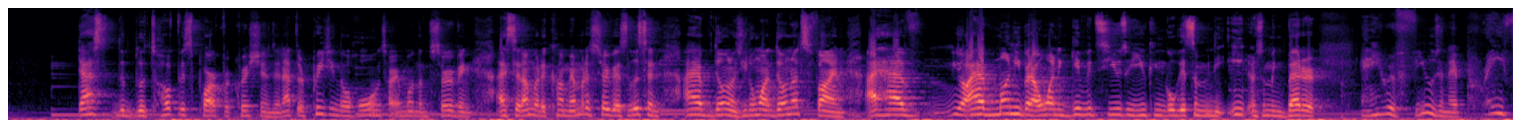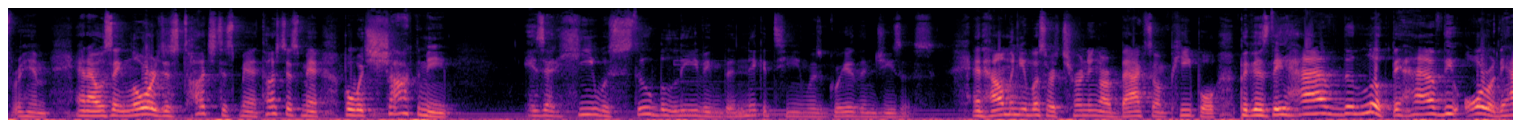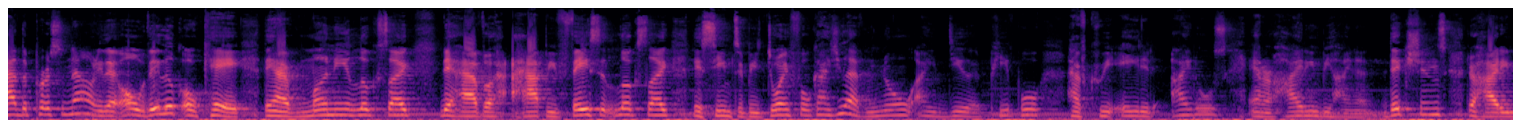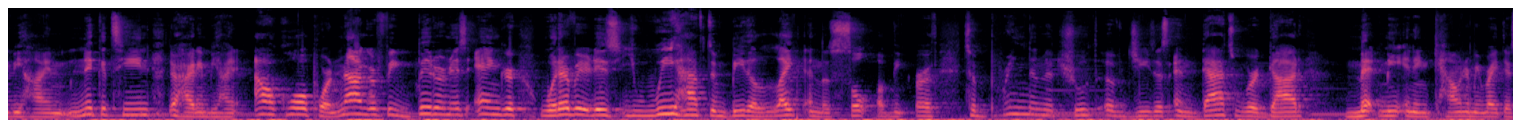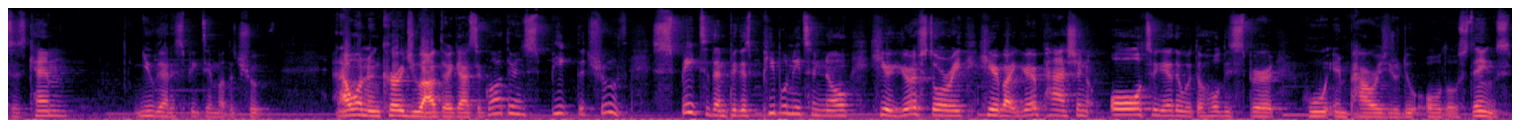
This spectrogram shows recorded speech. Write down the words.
That's the, the, toughest part for Christians. And after preaching the whole entire month I'm serving, I said, I'm going to come. I'm going to serve you. I said, listen, I have donuts. You don't want donuts? Fine. I have, you know, I have money, but I want to give it to you so you can go get something to eat or something better. And he refused. And I prayed for him. And I was saying, Lord, just touch this man, touch this man. But what shocked me is that he was still believing that nicotine was greater than Jesus. And how many of us are turning our backs on people because they have the look, they have the aura, they have the personality that, oh, they look okay. They have money, it looks like. They have a happy face, it looks like. They seem to be joyful. Guys, you have no idea that people have created idols and are hiding behind addictions. They're hiding behind nicotine. They're hiding behind alcohol, pornography, bitterness, anger, whatever it is. We have to be the light and the salt of the earth to bring them the truth of Jesus. And that's where God met me and encountered me right there. Says, Ken, you got to speak to him about the truth. And I want to encourage you out there, guys, to go out there and speak the truth. Speak to them because people need to know, hear your story, hear about your passion, all together with the Holy Spirit who empowers you to do all those things.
